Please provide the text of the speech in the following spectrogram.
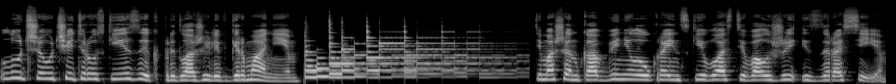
Лучше учить русский язык, предложили в Германии. Тимошенко обвинила украинские власти во лжи из-за России.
